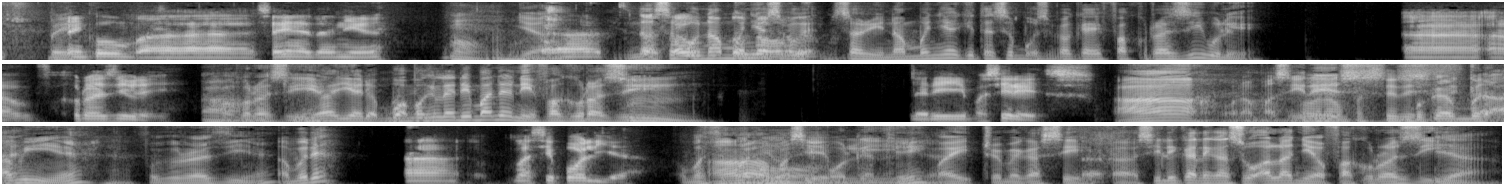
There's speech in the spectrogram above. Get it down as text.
Assalamualaikum. Uh, saya nak tanya. Oh. Ya. Uh, Nak sebut namanya sebagai sorry, namanya kita sebut sebagai Fakrul Razi boleh? Uh, uh, Fakhur Razi boleh? Ah, Fakrul Razi okey. ya. Ya, buat panggilan di mana ni Fakrul Razi? Hmm. Dari Pasir Ris. Ah, orang Pasir Orang Ris. Bukan berami eh. Fakhur Razi eh. Apa dia? Uh, masih poli lah. Oh, masih ah, masih. Okey. Baik, terima kasih. Uh, silakan dengan soalannya Fakrul Razi. Ya.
